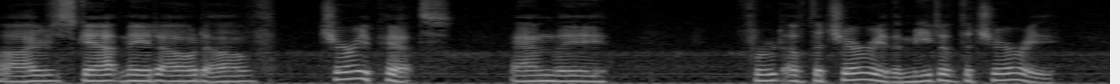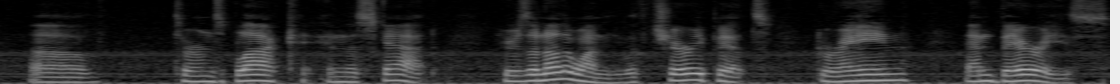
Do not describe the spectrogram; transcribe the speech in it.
Uh, here's a scat made out of cherry pits and the fruit of the cherry, the meat of the cherry, uh, turns black in the scat. Here's another one with cherry pits, grain, and berries.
